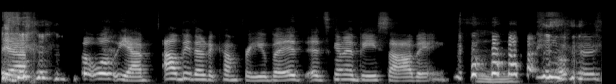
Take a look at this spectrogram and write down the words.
yeah. But well, yeah, I'll be there to comfort you, but it, it's gonna be sobbing. Mhm. Okay.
